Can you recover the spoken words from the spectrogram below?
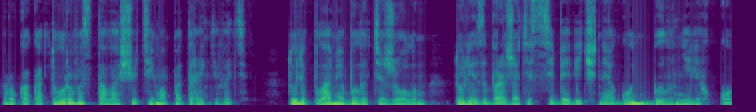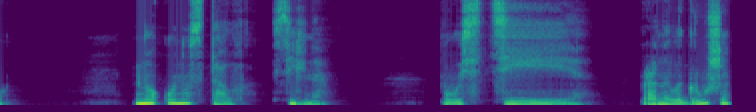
рука которого стала ощутимо подрагивать. То ли пламя было тяжелым, то ли изображать из себя вечный огонь было нелегко. Но он устал, сильно. «Пусти!» — проныла груша,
